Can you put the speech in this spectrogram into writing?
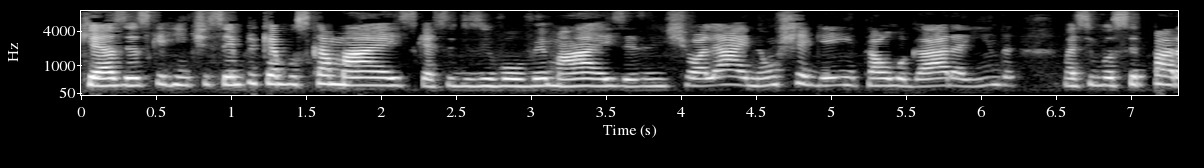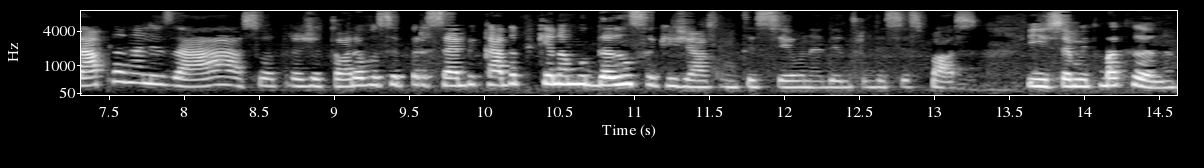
que é às vezes que a gente sempre quer buscar mais, quer se desenvolver mais, e a gente olha, ai, não cheguei em tal lugar ainda, mas se você parar para analisar a sua trajetória, você percebe cada pequena mudança que já aconteceu né, dentro desse espaço. E isso é muito bacana.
